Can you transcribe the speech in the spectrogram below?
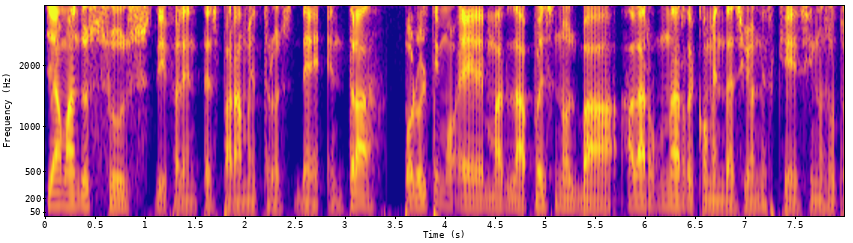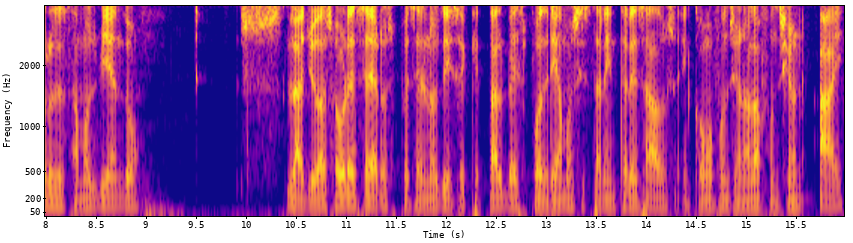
llamando sus diferentes parámetros de entrada. Por último, eh, MATLAB pues nos va a dar unas recomendaciones que si nosotros estamos viendo la ayuda sobre ceros, pues él nos dice que tal vez podríamos estar interesados en cómo funciona la función i,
